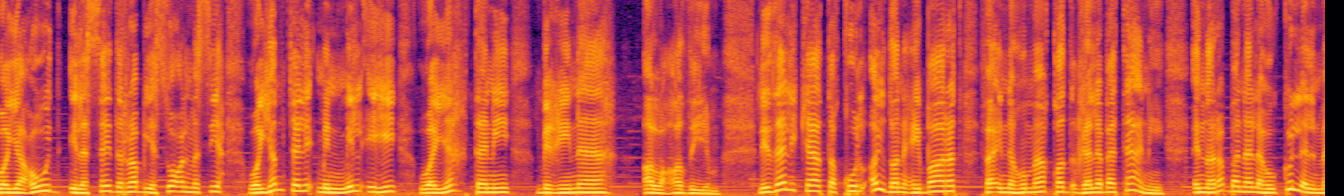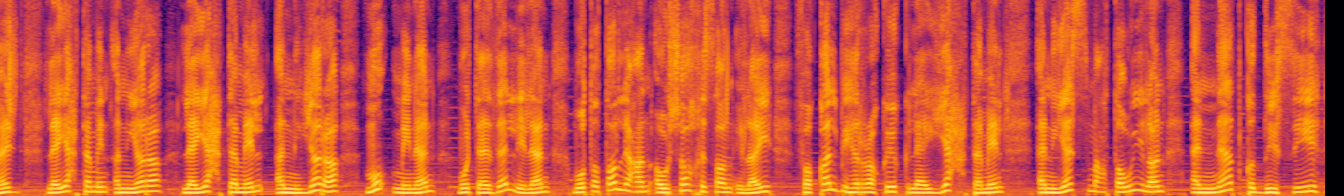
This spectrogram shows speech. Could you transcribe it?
ويعود إلى السيد الرب يسوع المسيح ويمتلئ من ملئه ويغتني بغناه. العظيم. لذلك تقول أيضا عبارة فإنهما قد غلبتان. إن ربنا له كل المجد لا يحتمل أن يرى لا يحتمل أن يرى مؤمنا متذللا متطلعا أو شاخصا إليه. فقلبه الرقيق لا يحتمل أن يسمع طويلا انات قديسيه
